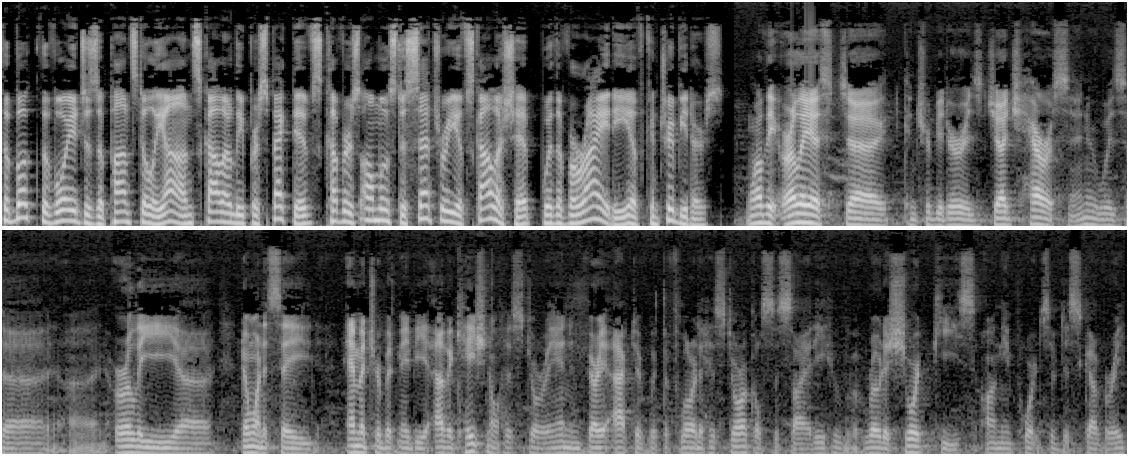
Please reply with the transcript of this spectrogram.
The book, The Voyages of Ponce de Leon Scholarly Perspectives, covers almost a century of scholarship with a variety of contributors. Well, the earliest uh, contributor is Judge Harrison, who was uh, uh, an early, uh, I don't want to say amateur, but maybe avocational historian and very active with the Florida Historical Society, who wrote a short piece on the importance of discovery.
